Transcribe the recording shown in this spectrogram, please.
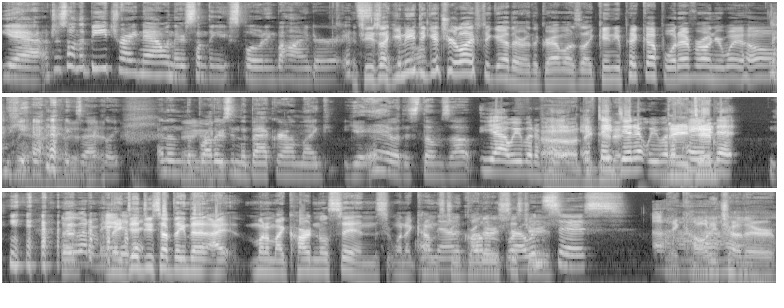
Yeah, I'm just on the beach right now and there's something exploding behind her. It's And she's like, "You need to get your life together." And the grandma's like, "Can you pick up whatever on your way home?" I Yeah, get it. exactly. And then the get brother's in the background, like, yeah, with his thumbs up. yeah, we would have Oh, hated they if they did it. did it. We would have They hated did- it. Yeah. We would have They did it. do something that I one of my cardinal sins when it comes know, to brothers bro and sisters. sis. They called each other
